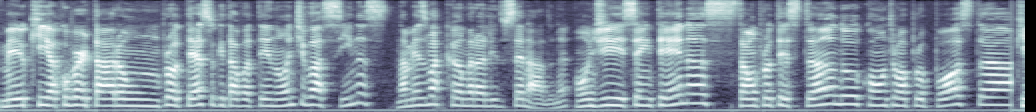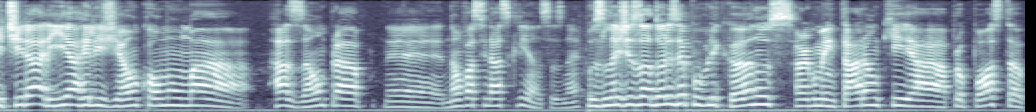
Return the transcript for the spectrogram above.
meio que acobertaram um protesto que estava tendo anti-vacinas na mesma Câmara ali do Senado, né? Onde centenas estavam protestando contra uma proposta que tiraria a religião como uma razão para é, não vacinar as crianças, né? Os legisladores republicanos argumentaram que a proposta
